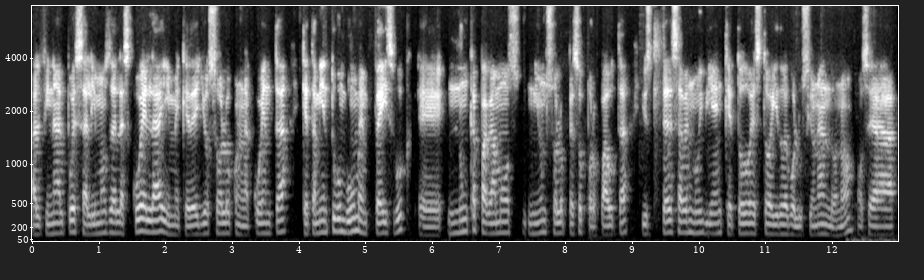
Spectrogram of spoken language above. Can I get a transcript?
Al final pues salimos de la escuela y me quedé yo solo con la cuenta que también tuvo un boom en Facebook. Eh, nunca pagamos ni un solo peso por pauta y ustedes saben muy bien que todo esto ha ido evolucionando no o sea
